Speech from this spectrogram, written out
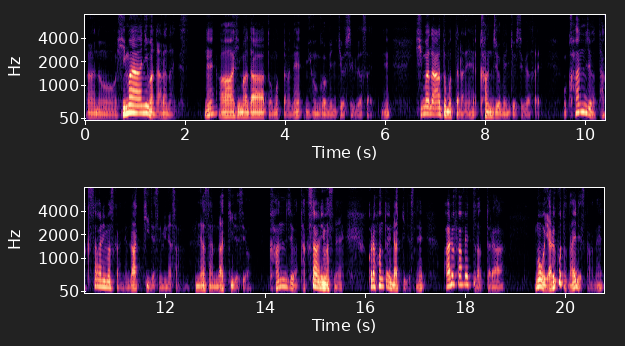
あの暇にはならないです。ね、ああ暇だと思ったらね日本語を勉強してください。ね暇だと思ったらね漢字を勉強してください。もう漢字はたくさんありますからね。ラッキーですね皆さん。皆さんラッキーですよ。漢字はたくさんありますね。これ本当にラッキーですね。アルファベットだったらもうやることないですからね。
